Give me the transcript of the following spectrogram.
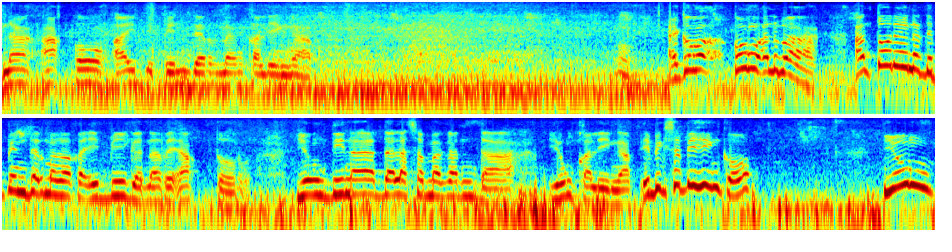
na ako ay defender ng Kalingap. Ay kung, kung ano ba, ang tunay na defender mga kaibigan na reactor, yung dinadala sa maganda, yung Kalingap. Ibig sabihin ko, yung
